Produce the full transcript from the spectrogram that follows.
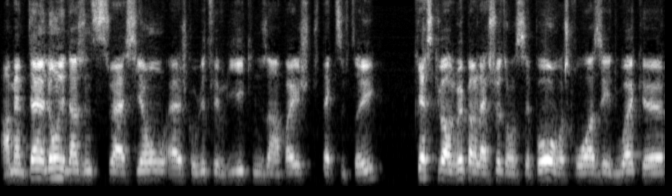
En même temps, là, on est dans une situation euh, jusqu'au 8 février qui nous empêche toute activité. Qu'est-ce qui va arriver par la suite? On ne sait pas. On va se croiser les doigts que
